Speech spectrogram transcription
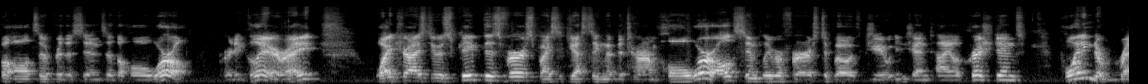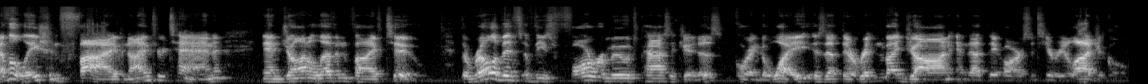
but also for the sins of the whole world. Pretty clear, right? White tries to escape this verse by suggesting that the term whole world simply refers to both Jew and Gentile Christians, pointing to Revelation 5 9 through 10 and John 11 5 2. The relevance of these far removed passages, according to White, is that they're written by John and that they are soteriological.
